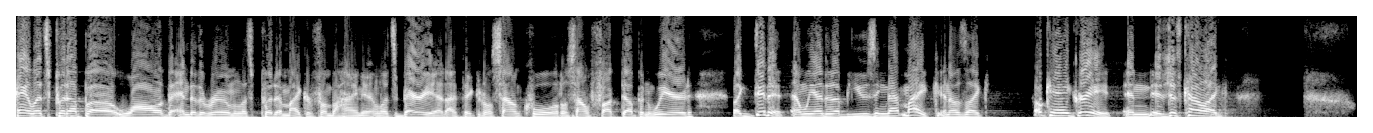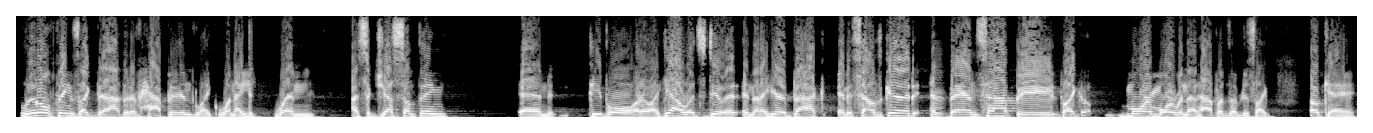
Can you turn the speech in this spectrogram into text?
hey, let's put up a wall at the end of the room, let's put a microphone behind it, and let's bury it. I think it'll sound cool. It'll sound fucked up and weird. Like, did it, and we ended up using that mic, and I was like okay, great. And it's just kind of like little things like that that have happened. Like when I when I suggest something and people are like, "Yeah, let's do it," and then I hear it back, and it sounds good, and the band's happy. Like more and more when that happens, I'm just like, "Okay,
